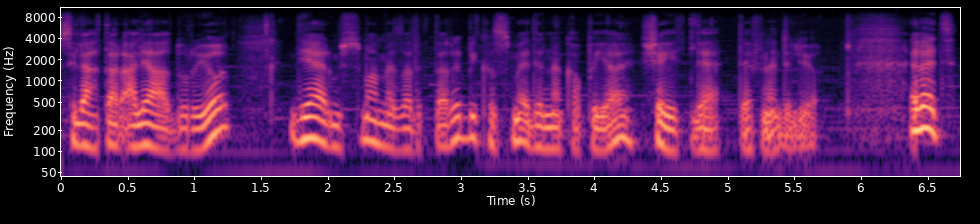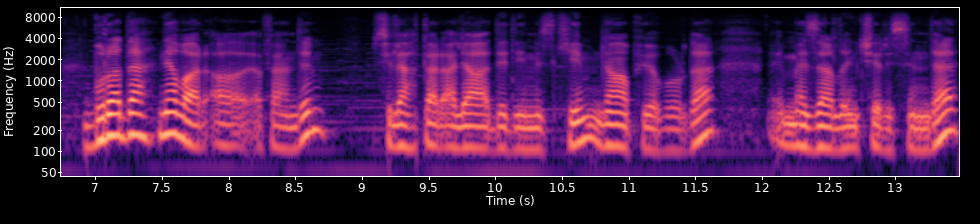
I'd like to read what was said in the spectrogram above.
silahlar ala duruyor. Diğer Müslüman mezarlıkları bir kısmı Edirne Kapı'ya şehitle defnediliyor. Evet burada ne var efendim? Silahtar Ala dediğimiz kim? Ne yapıyor burada? E, mezarlığın içerisinde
